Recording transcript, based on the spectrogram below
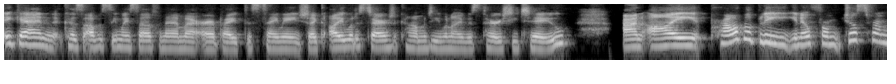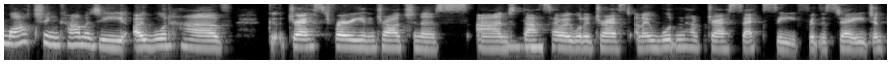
again, because obviously myself and Emma are about the same age. Like I would have started comedy when I was 32. And I probably, you know, from just from watching comedy, I would have dressed very androgynous and Mhm. that's how I would have dressed and I wouldn't have dressed sexy for the stage. And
